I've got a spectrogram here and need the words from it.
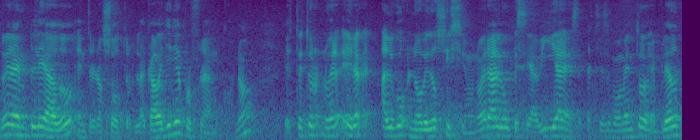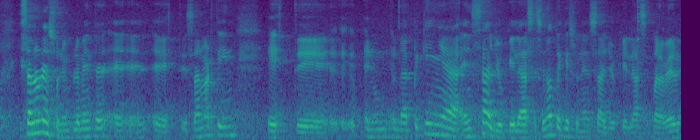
no era empleado entre nosotros, la caballería por flancos, ¿no? Esto, esto no era, era algo novedosísimo, no era algo que se había en ese- momento empleado. Y San Lorenzo lo implementa eh, eh, este, San Martín este, en un en una pequeña ensayo que él hace, se nota que es un ensayo que él hace para ver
